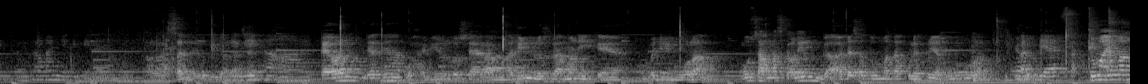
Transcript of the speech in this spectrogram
gitu. Itu akan jadi beda. Alasan ya lebih ke jadi alasan. uh-uh. kayak orang lihatnya wah ini lulusnya lama ini lulus lama nih kayak oh, banyak yang ngulang. Aku sama sekali nggak ada satu mata kuliah pun yang aku ngulang luar gitu. biasa. Cuma emang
